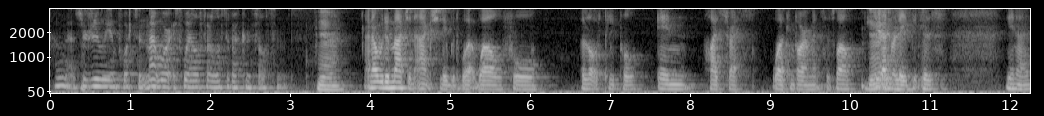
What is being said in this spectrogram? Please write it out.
I think that's really important. That works well for a lot of our consultants. Yeah. And I would imagine actually would work well for a lot of people in high stress work environments as well, Yeah. generally, because, you know,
